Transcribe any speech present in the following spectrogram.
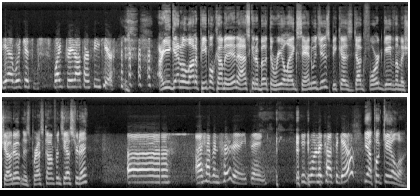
yeah. We're just swiped right off our feet here. Are you getting a lot of people coming in asking about the real egg sandwiches because Doug Ford gave them a shout out in his press conference yesterday? uh, I haven't heard anything. Did you want to talk to Gail? Yeah, put Gail on.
